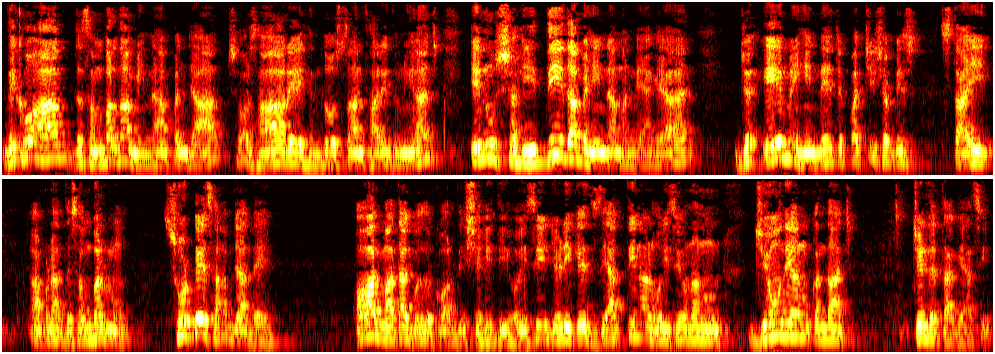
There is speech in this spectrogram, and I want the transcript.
ਦੇਖੋ ਆਪ ਦਸੰਬਰ ਦਾ ਮਹੀਨਾ ਪੰਜਾਬ 'ਚ ਔਰ ਸਾਰੇ ਹਿੰਦੁਸਤਾਨ, ਸਾਰੀ ਦੁਨੀਆ 'ਚ ਇਹਨੂੰ ਸ਼ਹੀਦੀ ਦਾ ਮਹੀਨਾ ਮੰਨਿਆ ਗਿਆ ਹੈ। ਜੋ ਇਹ ਮਹੀਨੇ 'ਚ 25 26 27 ਆਪਣਾ ਦਸੰਬਰ ਨੂੰ ਛੋਟੇ ਸਾਹਿਬਜ਼ਾਦੇ ਔਰ ਮਾਤਾ ਗੁਜਰ ਕੌਰ ਦੀ ਸ਼ਹੀਦੀ ਹੋਈ ਸੀ, ਜਿਹੜੀ ਕਿ ਜ਼ਿਆਦਤੀ ਨਾਲ ਹੋਈ ਸੀ, ਉਹਨਾਂ ਨੂੰ ਜਿਉਂਦਿਆਂ ਨੂੰ ਕੰਧਾਂ 'ਚ ਚਿਣ ਦਿੱਤਾ ਗਿਆ ਸੀ।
